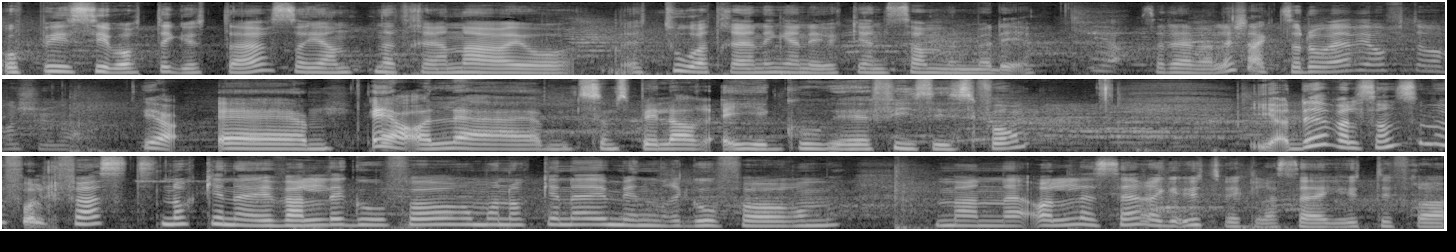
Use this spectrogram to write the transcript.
oppe i syv-åtte gutter, så jentene trener jo to av treningene i uken sammen med de. Ja. Så det er veldig kjekt. Så da er vi ofte over 20. Ja. Eh, er alle som spiller i god eh, fysisk form? Ja, det er vel sånn som med folk flest. Noen er i veldig god form, og noen er i mindre god form. Men eh, alle ser jeg utvikler seg ut ifra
